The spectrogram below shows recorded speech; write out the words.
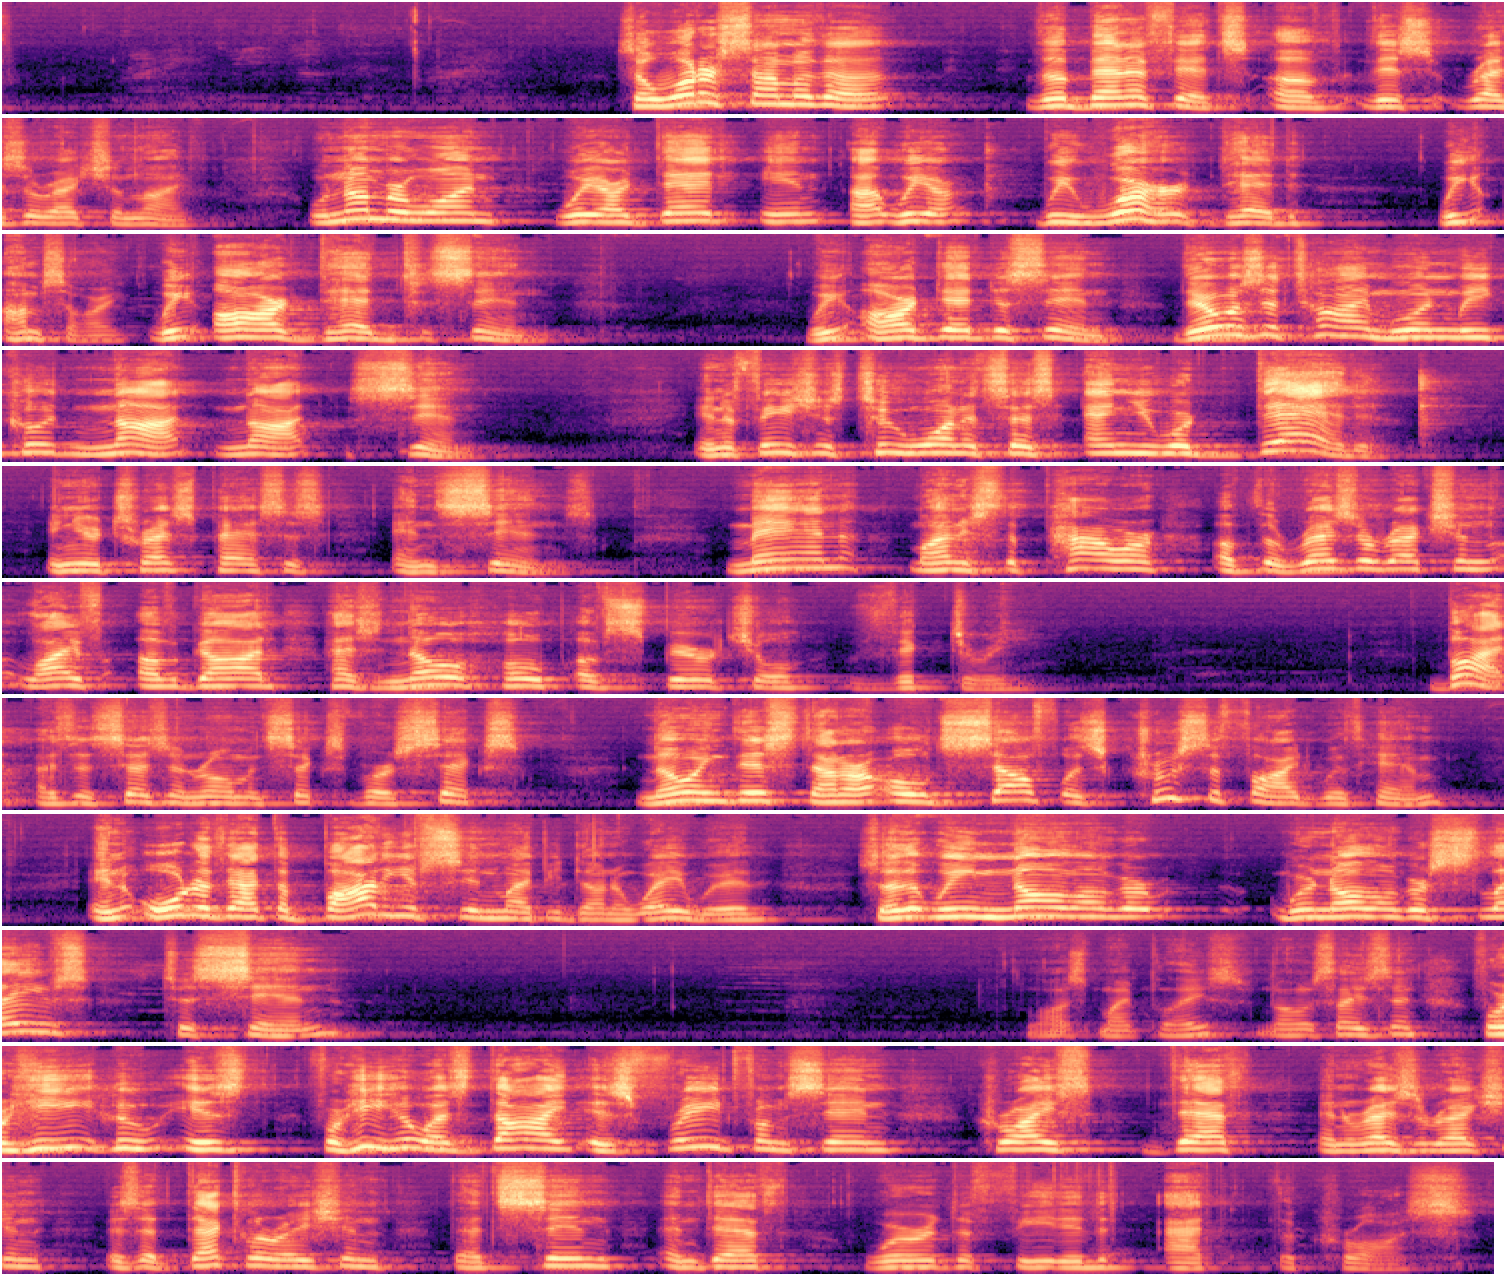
So, what are some of the, the benefits of this resurrection life? Well, number one, we are dead in, uh, we, are, we were dead. We, I'm sorry, we are dead to sin. We are dead to sin. There was a time when we could not not sin. In Ephesians 2 1, it says, And you were dead in your trespasses and sins. Man, minus the power of the resurrection life of God, has no hope of spiritual victory. But, as it says in Romans 6, verse 6, knowing this, that our old self was crucified with him, in order that the body of sin might be done away with, so that we no longer, we're no longer slaves to sin. Lost my place. No slaves to sin. For he who is for he who has died is freed from sin. Christ's death and resurrection is a declaration that sin and death were defeated at the cross.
